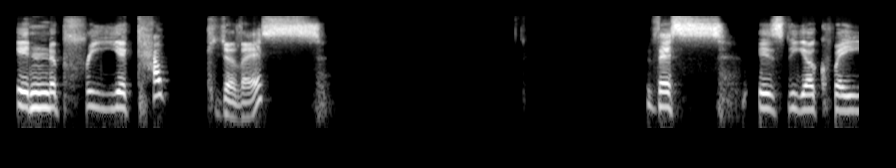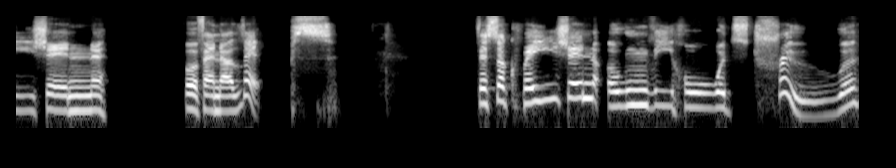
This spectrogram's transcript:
in pre-calculus, this is the equation of an ellipse. This equation only holds true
